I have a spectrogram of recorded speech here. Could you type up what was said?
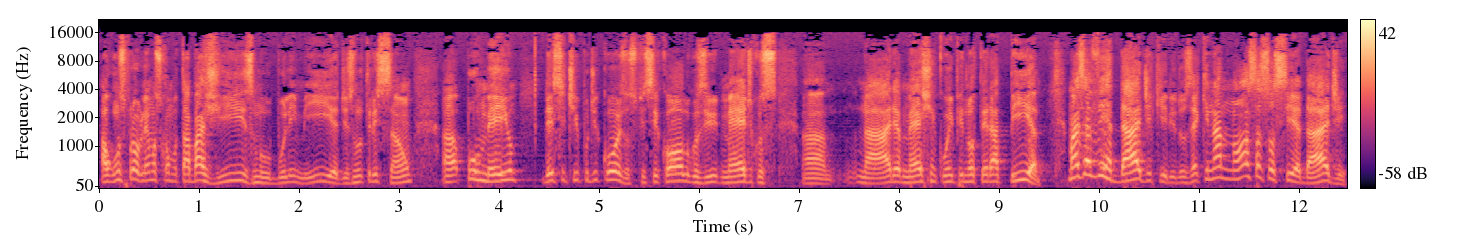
alguns problemas como tabagismo, bulimia, desnutrição, ah, por meio desse tipo de coisa. Os psicólogos e médicos ah, na área mexem com hipnoterapia. Mas a verdade, queridos, é que na nossa sociedade,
